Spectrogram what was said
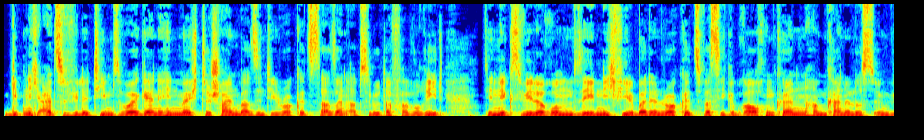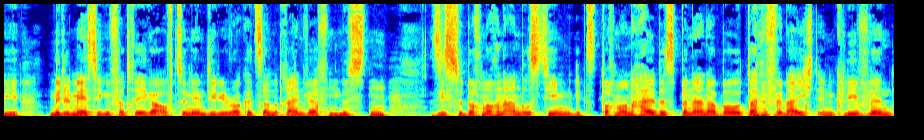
Gibt nicht allzu viele Teams, wo er gerne hin möchte. Scheinbar sind die Rockets da sein absoluter Favorit. Die Knicks wiederum sehen nicht viel bei den Rockets, was sie gebrauchen können, haben keine Lust, irgendwie mittelmäßige Verträge aufzunehmen, die die Rockets damit reinwerfen müssten. Siehst du doch noch ein anderes Team? Gibt's doch noch ein halbes Banana Boat, dann vielleicht in Cleveland?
